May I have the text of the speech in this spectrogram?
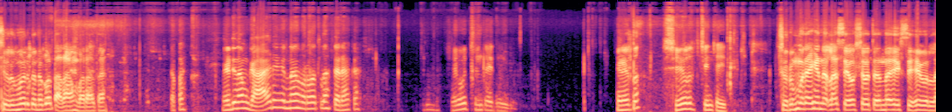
ಸುರುಮುರ್ ತಿನ್ಕೋತ ಆರಾಮ್ ಬರತ್ತ ಯಪ್ಪ ನಡಿ ನಮ್ ಗಾಡಿ ಇನ್ನ ಬರವತ್ಲ ಕರ್ಯಾಕ ಸೇವ್ ಚಿಂತೆ ಐತಿ ಏನಾಯ್ತು ಸೇವ್ ಚಿಂತೆ ಐತಿ. ಚುರುಮುರಾಗಿಂದೆಲ್ಲ ಸೇವ್ ಸೇವ್ ತಂದ ಈಗ ಸೇವ್ ಇಲ್ಲ.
